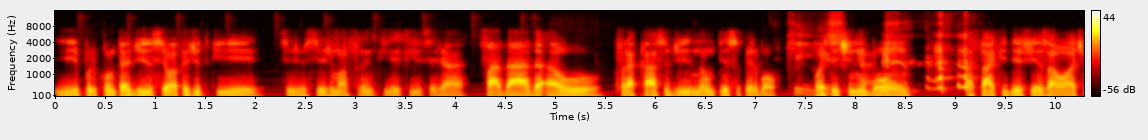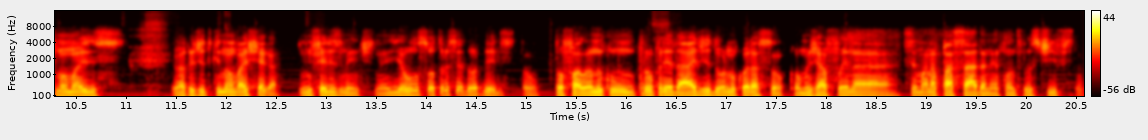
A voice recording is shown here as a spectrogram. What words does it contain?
E por conta disso, eu acredito que seja, seja uma franquia que seja fadada ao fracasso de não ter Super Bowl. Que Pode isso, ter time cara. bom, ataque e defesa ótima, mas eu acredito que não vai chegar, infelizmente. Né? E eu sou torcedor deles, então tô falando com propriedade e dor no coração, como já foi na semana passada, né, contra os Chiefs. né?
